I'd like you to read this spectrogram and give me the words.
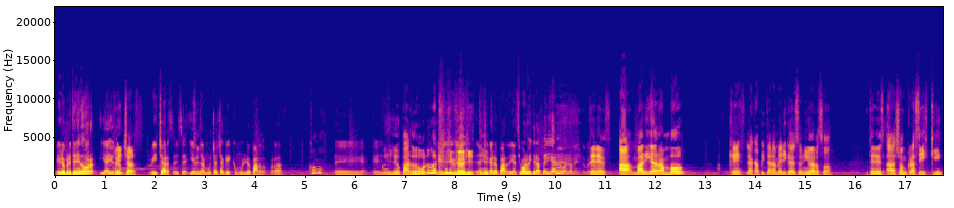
El hombre tenedor y hay otra Richards. Richards ese, y Sí. otra muchacha que es como un leopardo, ¿verdad? ¿Cómo? Eh, ¿Cuál es Leopardo, boludo? ¿Qué el- película la, viste? chica leopardo. Y si vos no viste la peli, no lo lamento. pero- Tenés a María Rambeau, que es la Capitana América de ese universo. Tenés a John Krasinski,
